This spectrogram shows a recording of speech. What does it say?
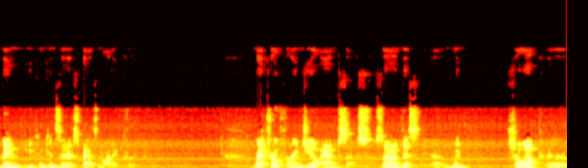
then you can consider spasmodic croup. Retropharyngeal abscess. So this uh, would show up uh,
